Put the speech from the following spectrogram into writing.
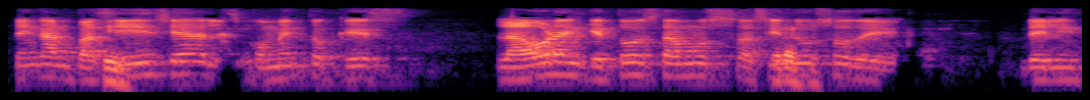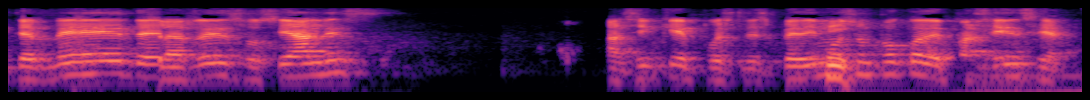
tengan paciencia, les comento que es la hora en que todos estamos haciendo uso de, del internet, de las redes sociales, así que pues les pedimos un poco de paciencia,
